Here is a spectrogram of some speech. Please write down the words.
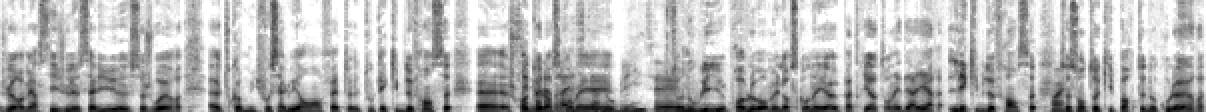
je le remercie, je le salue, ce joueur. tout comme il faut saluer en, fait toute l'équipe de France. je crois que lorsqu'on est, un oubli, c'est un oubli probablement, mais lorsqu'on est patriote, on est derrière l'équipe de France. Ce sont eux qui portent nos couleurs,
